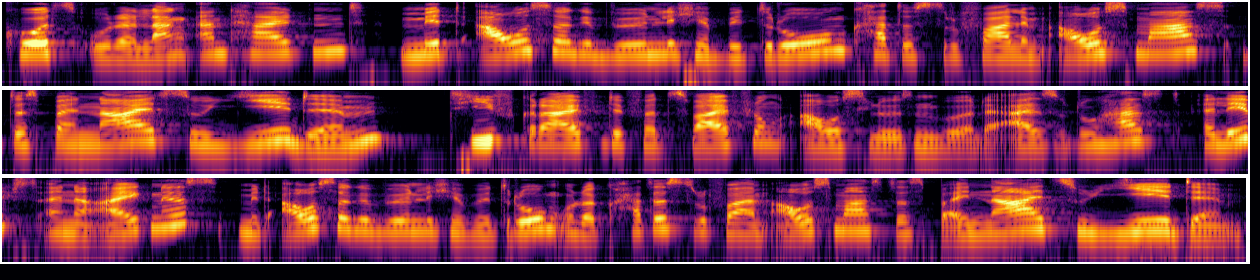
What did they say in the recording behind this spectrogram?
kurz- oder langanhaltend mit außergewöhnlicher Bedrohung, katastrophalem Ausmaß, das bei nahezu jedem tiefgreifende Verzweiflung auslösen würde. Also du hast, erlebst ein Ereignis mit außergewöhnlicher Bedrohung oder katastrophalem Ausmaß, das bei nahezu jedem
